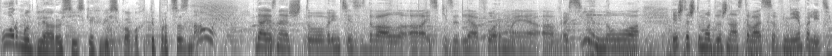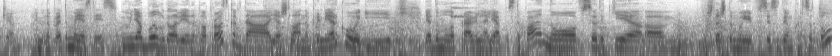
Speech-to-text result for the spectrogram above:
форму для російських військових. Ти про це знала? Да, я знаю, что Валентин создавал а, эскизы для формы а, в России, но я считаю, что мода должна оставаться вне политики. Именно поэтому я здесь. У меня был в голове этот вопрос, когда я шла на примерку, и я думала, правильно ли я поступаю, но все-таки я считаю, что мы все создаем красоту,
